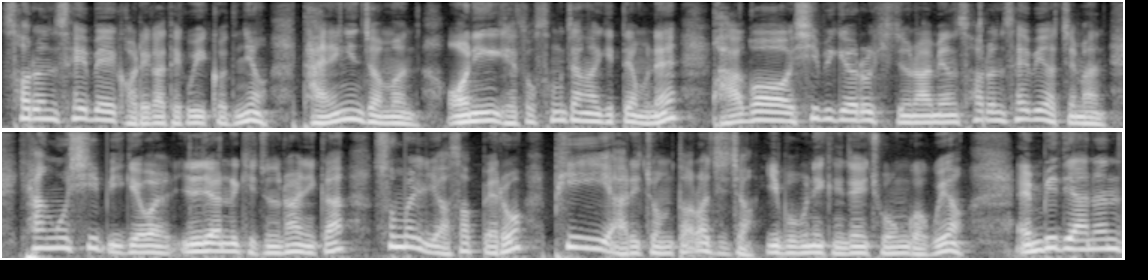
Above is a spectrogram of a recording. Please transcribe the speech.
33배의 거래가 되고 있거든요. 다행인 점은 어닝이 계속 성장하기 때문에 과거 12개월을 기준으로 하면 33배였지만 향후 12개월 1년을 기준으로 하니까 26배로 PER이 좀 떨어지죠. 이 부분이 굉장히 좋은 거고요. 엔비디아는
